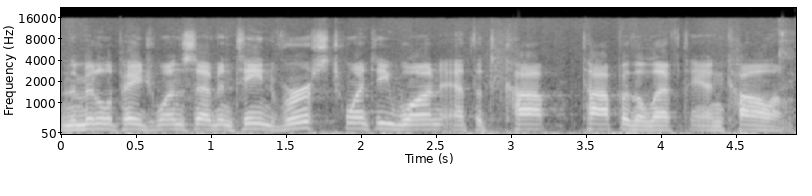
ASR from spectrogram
in the middle of page 117, verse 21 at the top, top of the left hand column.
